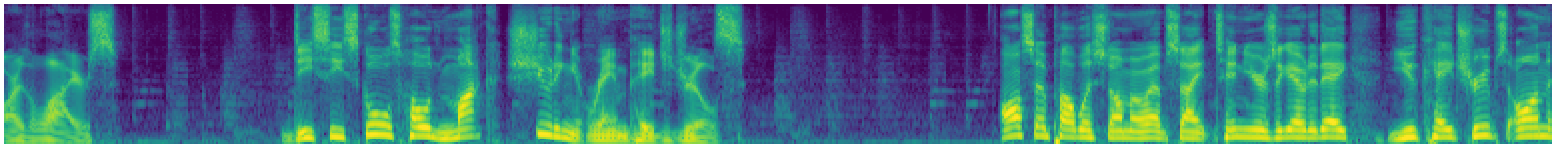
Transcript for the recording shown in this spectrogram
are the liars. DC schools hold mock shooting rampage drills. Also published on my website 10 years ago today, UK troops on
